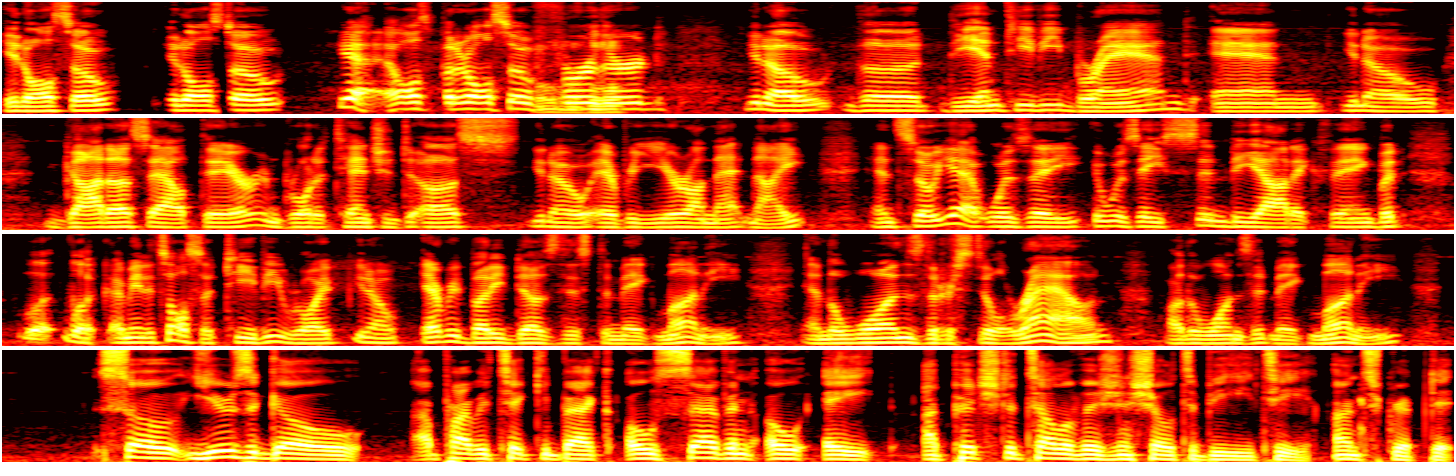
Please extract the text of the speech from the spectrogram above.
it also it also yeah, it also, but it also furthered you know the the MTV brand and you know got us out there and brought attention to us you know every year on that night and so yeah it was a it was a symbiotic thing but look, look I mean it's also TV Roy you know everybody does this to make money and the ones that are still around are the ones that make money so years ago, I'll probably take you back 07, 08. I pitched a television show to BET, unscripted.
